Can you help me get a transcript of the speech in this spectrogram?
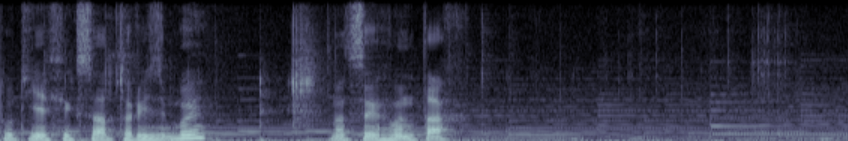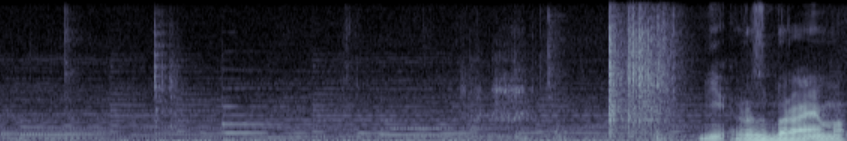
Тут є фіксатор різьби на цих гвинтах. І розбираємо.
